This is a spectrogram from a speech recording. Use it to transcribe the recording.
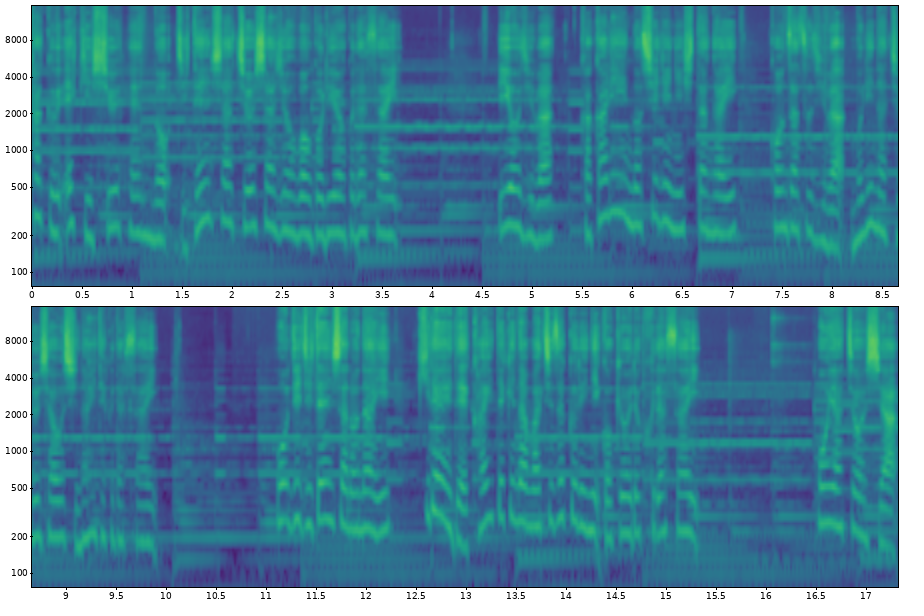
各駅周辺の自転車駐車場をご利用ください。利用時は係員の指示に従い混雑時は無理な駐車をしないでください。放置自転車のないきれいで快適なまちづくりにご協力ください。本屋庁舎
